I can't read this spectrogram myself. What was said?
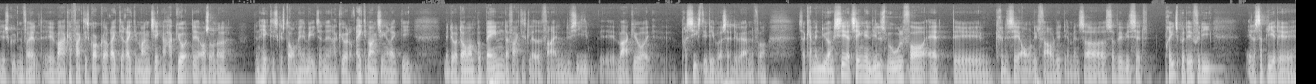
øh, skylden for alt. Øh, VAR kan faktisk godt gøre rigtig, rigtig mange ting, og har gjort det også under den hektiske storm her i medierne, har gjort rigtig mange ting rigtige, men det var dommeren på banen, der faktisk lavede fejl. Det vil sige, øh, VAR gjorde præcis det, det var sat i verden for. Så kan man nuancere tingene en lille smule for at øh, kritisere ordentligt fagligt, jamen så, så vil vi sætte pris på det, fordi ellers så bliver det,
